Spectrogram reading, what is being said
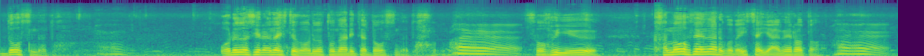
どうすんだと俺の知らない人が俺の隣にいたらどうすんだと。いはそういう可能性のあることは一切やめろと。いはい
